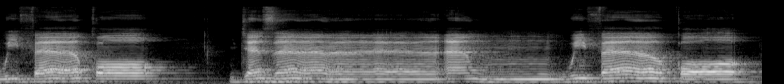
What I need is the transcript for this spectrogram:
وفاقا. جزاء وفاقا.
